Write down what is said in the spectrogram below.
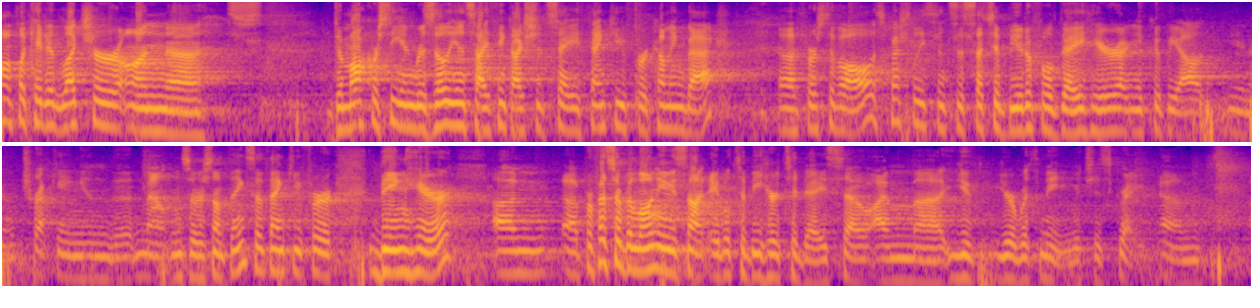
complicated lecture on uh, democracy and resilience, I think I should say thank you for coming back. Uh, first of all, especially since it's such a beautiful day here and you could be out, you know, trekking in the mountains or something. So thank you for being here. Um, uh, Professor Belloni is not able to be here today, so I'm, uh, you, are with me, which is great. Um,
